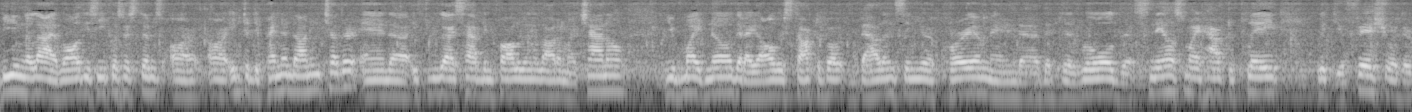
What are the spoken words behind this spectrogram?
being alive. All these ecosystems are, are interdependent on each other, and uh, if you guys have been following a lot of my channel, you might know that I always talked about balancing your aquarium and uh, the, the role the snails might have to play with your fish, or the,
